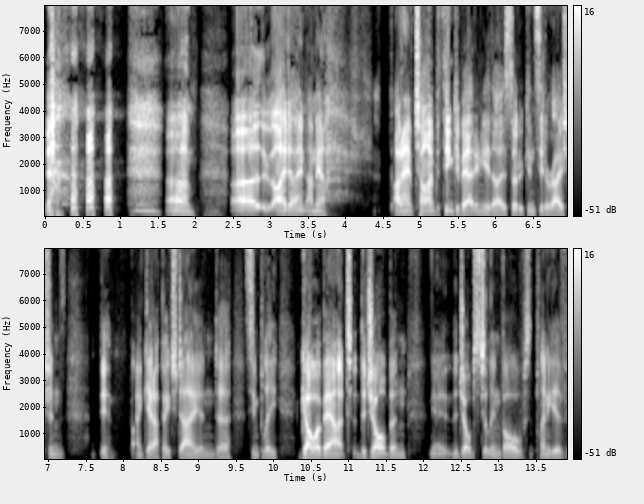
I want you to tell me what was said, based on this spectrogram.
um, uh, I don't. I mean, I don't have time to think about any of those sort of considerations. Yeah, I get up each day and uh, simply go about the job, and you know, the job still involves plenty of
